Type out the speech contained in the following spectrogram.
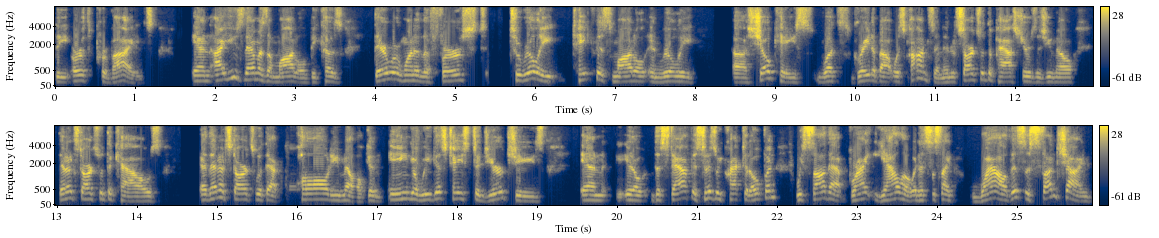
the earth provides. And I use them as a model because they were one of the first to really take this model and really uh, showcase what's great about Wisconsin. And it starts with the pastures, as you know, then it starts with the cows, and then it starts with that quality milk. And Inga, we just tasted your cheese. And you know, the staff, as soon as we cracked it open, we saw that bright yellow, and it's just like, wow, this is sunshine.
